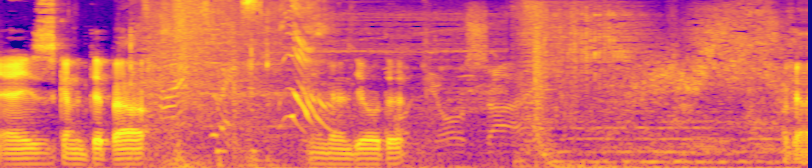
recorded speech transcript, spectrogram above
Yeah, he's gonna dip out. I'm gonna deal with it. Okay.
